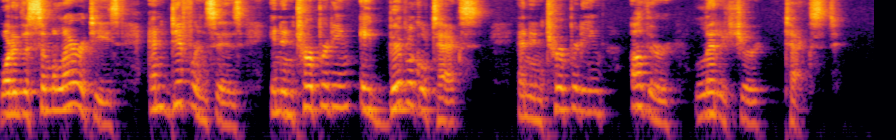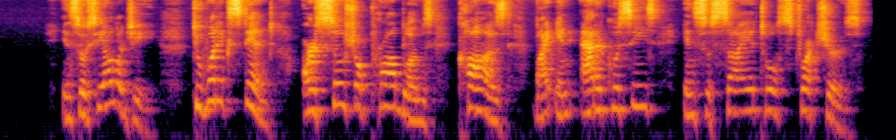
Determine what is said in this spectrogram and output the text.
what are the similarities and differences in interpreting a biblical text and interpreting other literature text? In sociology, to what extent are social problems caused by inadequacies in societal structures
